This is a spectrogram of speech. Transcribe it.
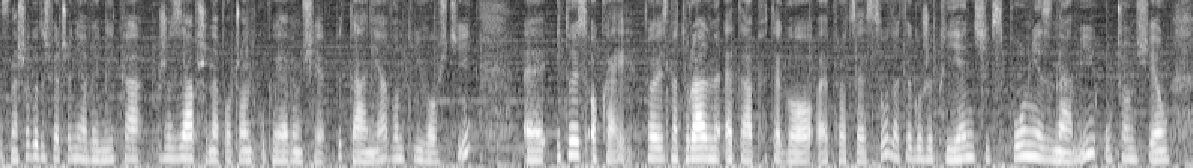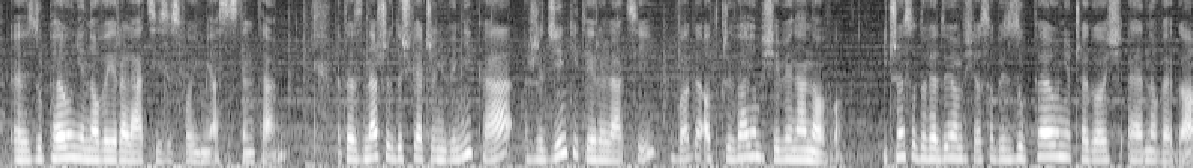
Z naszego doświadczenia wynika, że zawsze na początku pojawią się pytania, wątpliwości e, i to jest ok. To jest naturalny etap tego e, procesu, dlatego że klienci wspólnie z nami uczą się e, zupełnie nowej relacji ze swoimi asystentami. Natomiast z naszych doświadczeń wynika, że dzięki tej relacji, uwaga, odkrywają siebie na nowo i często dowiadują się o sobie zupełnie czegoś e, nowego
